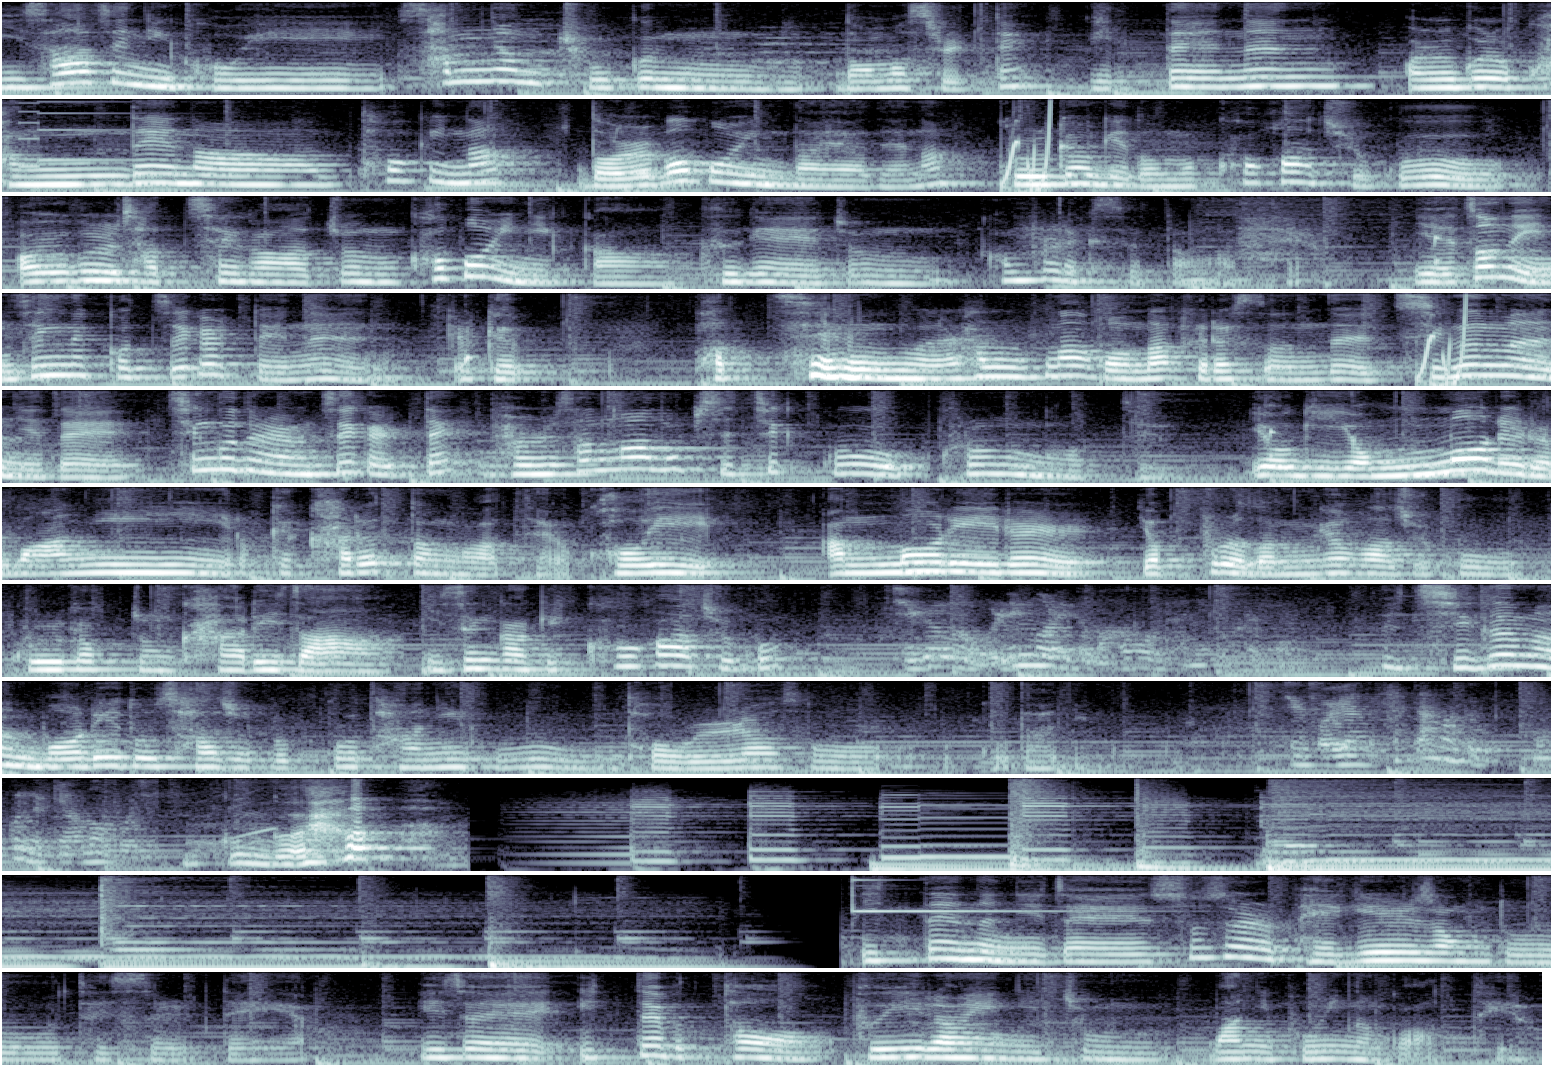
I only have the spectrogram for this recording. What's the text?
이 사진이 거의 3년 조금 넘었을 때 이때는 얼굴 광대나 턱이나 넓어 보인다 해야 되나? 골격이 너무 커가지고 얼굴 자체가 좀 커 보이니까 그게 좀 컴플렉스였던 것 같아요. 예전에 인생 네컷 찍을 때는 이렇게 받침을 한다거나 그랬었는데 지금은 이제 친구들이랑 찍을 때 별 상관없이 찍고 그러는 것 같아요. 여기 옆머리를 많이 이렇게 가렸던 것 같아요. 거의 앞머리를 옆으로 넘겨가지고 골격 좀 가리자 이 생각이 커가지고 지금은 올림머리도 하고. 근데 지금은 머리도 자주 묶고 다니고 더 올려서 묶고 다니고 지금 저희한테 살짝만 더 묶은 느낌 한번 보여주세요. 묶은 거요? 이때는 이제 수술 100일 정도 됐을 때예요. 이제 이때부터 V라인이 좀 많이 보이는 것 같아요.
